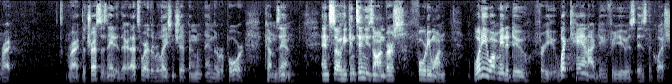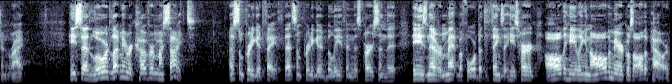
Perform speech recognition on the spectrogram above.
Right. Right. The trust is needed there. That's where the relationship and, and the rapport comes in. And so he continues on, verse 41. What do you want me to do for you? What can I do for you is, is the question, right? He said, Lord, let me recover my sight. That's some pretty good faith. That's some pretty good belief in this person that he's never met before, but the things that he's heard, all the healing and all the miracles, all the power.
